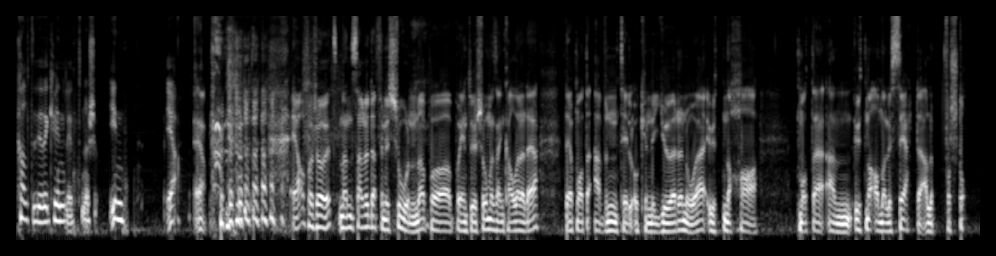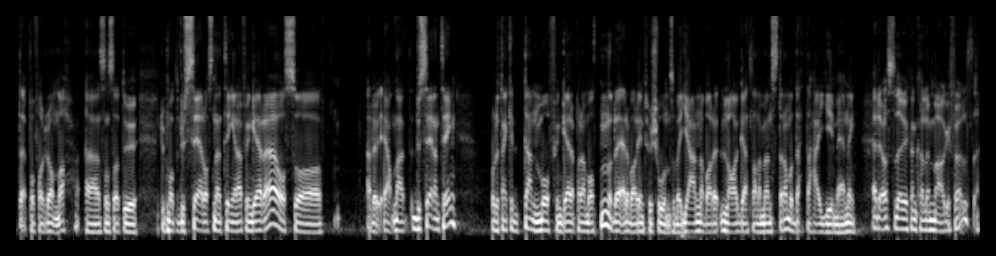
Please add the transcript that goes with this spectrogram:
kalte de det kvinnelig intuisjon. In, ja. Ja. ja, for så vidt. Men selve definisjonen da på, på intuisjon, hvis en kaller det det, det er på en måte evnen til å kunne gjøre noe uten å ha på en måte en, uten å ha analysert det eller forstått det på forhånd. da. Eh, sånn at du, du, på en måte, du ser hvordan den tingen fungerer, og så eller, ja, nei, Du ser en ting, og du tenker den må fungere på den måten, og det er det bare intuisjonen som gjerne bare lager et eller annet mønster om, og dette her gir mening. Er det også det vi kan kalle magefølelse?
